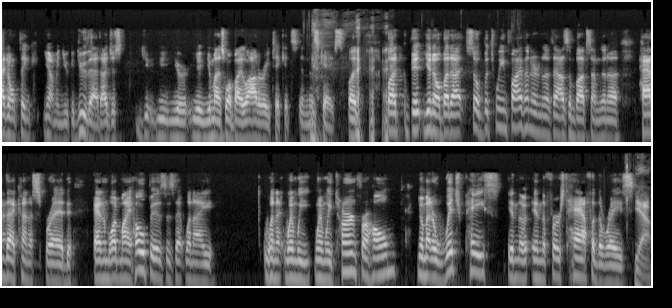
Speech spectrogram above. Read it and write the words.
I don't think you know. I mean, you could do that. I just you you you're, you, you might as well buy lottery tickets in this case. But but but, you know, but uh, so between five hundred and a thousand bucks, I'm gonna have that kind of spread. And what my hope is is that when I when when we when we turn for home, no matter which pace in the in the first half of the race, Yeah.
